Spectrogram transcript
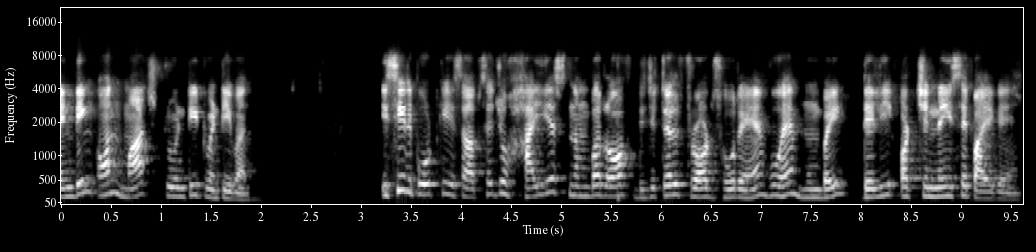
एंडिंग ऑन मार्च 2021 इसी रिपोर्ट के हिसाब से जो highest number of digital frauds हो रहे हैं, वो है मुंबई, दिल्ली और चेन्नई से पाए गए हैं।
